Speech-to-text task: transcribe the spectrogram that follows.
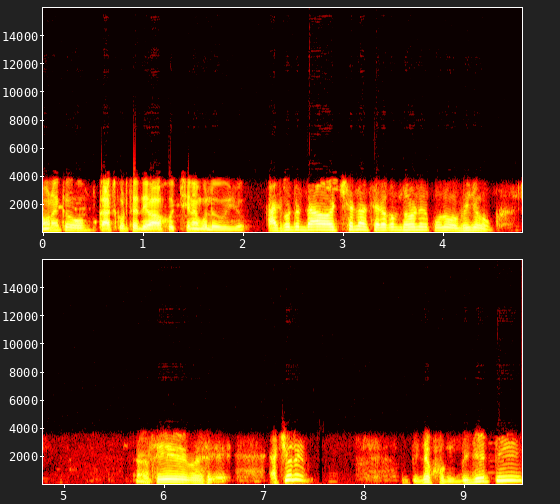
ওনাকে ও কাজ করতে দেওয়া হচ্ছে না বলে অভিযোগ। কাজ করতে দেওয়া হচ্ছে না সেরকম ধরনের কোনো অভিযোগ। সে অ্যাকচুয়ালি দেখুন বিজেপি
